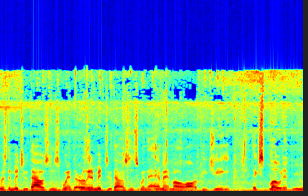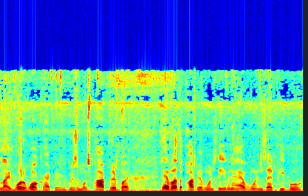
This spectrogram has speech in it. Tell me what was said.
it was the mid 2000s, when the early to mid 2000s when the MMORPG exploded, and like World of Warcraft was the most popular. But they have other popular ones. They even have ones that people.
